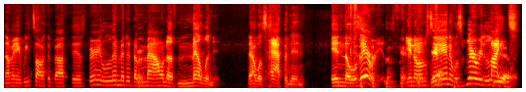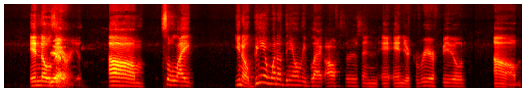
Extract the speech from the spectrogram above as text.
I mean, we talked about this very limited right. amount of melanin that was happening in those areas. You know what I'm saying? Yeah. It was very light yeah. in those yeah. areas. Um, so like, you know, being one of the only black officers in, in, in your career field, um,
